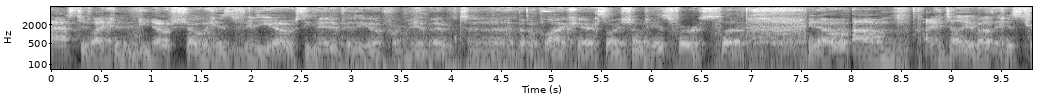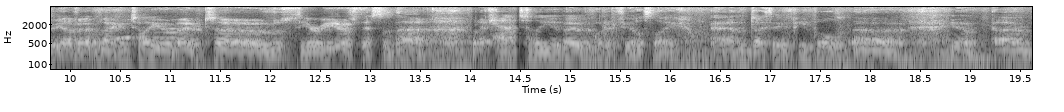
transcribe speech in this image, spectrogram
asked if I could, you know, show his videos. He made a video for me about uh, about black hair, so I showed his first. But you know, um, I can tell you about the history of it, and I can tell you about uh, the theory of this and that, but I can't tell you about what it feels like. And I think people uh, you know, um,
